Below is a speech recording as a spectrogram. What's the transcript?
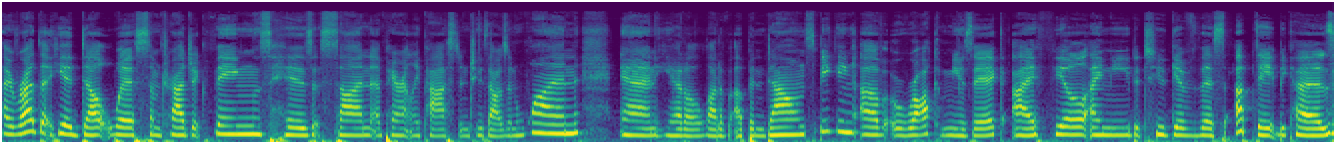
I read that he had dealt with some tragic things. His son apparently passed in 2001 and he had a lot of up and down. Speaking of rock music, I feel I need to give this update because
